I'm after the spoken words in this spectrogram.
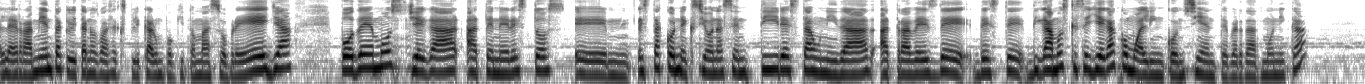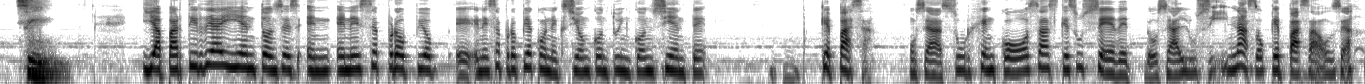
herramienta que ahorita nos vas a explicar un poquito más sobre ella, podemos llegar a tener estos, em, esta conexión, a sentir esta unidad a través de, este, digamos que se llega como al inconsciente, ¿verdad, Mónica? Sí. Y a partir de ahí, entonces, en, ese propio, eh, en esa propia conexión con tu inconsciente, ¿qué pasa? O sea, surgen cosas, ¿qué sucede? O sea, alucinas o qué pasa? O sea.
